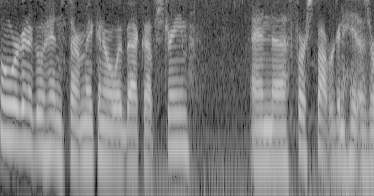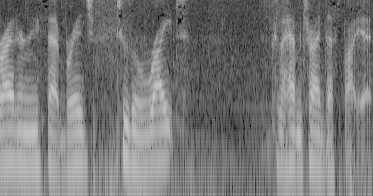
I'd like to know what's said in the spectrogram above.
And we're gonna go ahead and start making our way back upstream. And uh, first spot we're gonna hit is right underneath that bridge to the right, because I haven't tried that spot yet.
